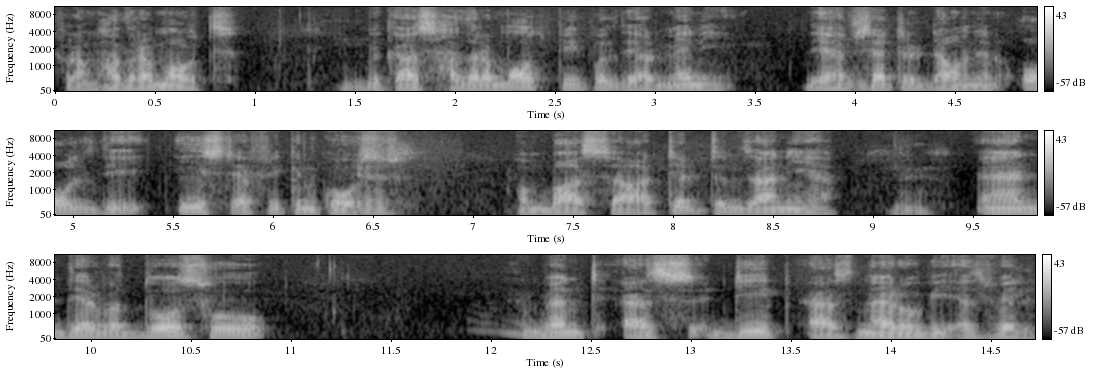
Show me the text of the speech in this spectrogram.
from Hadramaut, because Hadramaut people they are many. They have settled down in all the East African coast, Yes. Mombasa till Tanzania, Yes. and there were those who went as deep as Nairobi as well.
